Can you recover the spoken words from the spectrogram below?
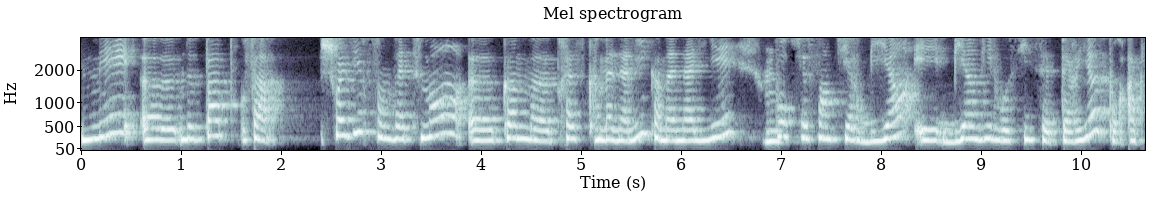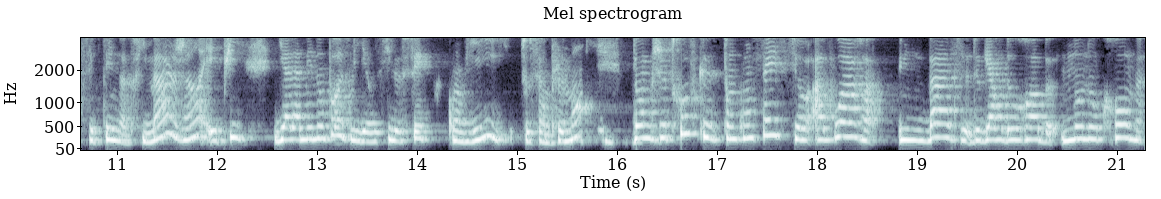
mais euh, ne pas, enfin, choisir son vêtement euh, comme euh, presque comme un ami, comme un allié, mm. pour se sentir bien et bien vivre aussi cette période, pour accepter notre image. Hein. Et puis il y a la ménopause, mais il y a aussi le fait qu'on vieillit, tout simplement. Donc je trouve que ton conseil sur avoir une base de garde-robe monochrome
